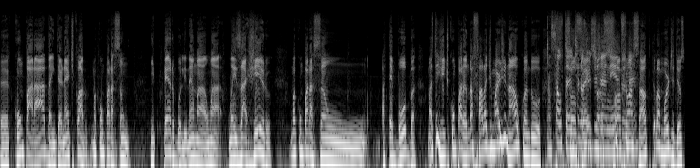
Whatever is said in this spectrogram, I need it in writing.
eh, comparada à internet, claro, uma comparação hipérbole, né? Uma, uma, um exagero, uma comparação até boba, mas tem gente comparando a fala de marginal quando assaltante sofre, no Rio de Janeiro, sofre um né? assalto, pelo amor de Deus.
